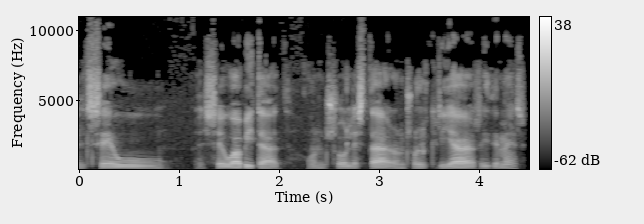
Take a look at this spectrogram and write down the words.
el, seu, el seu hàbitat on sol estar, on sol criar i demés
